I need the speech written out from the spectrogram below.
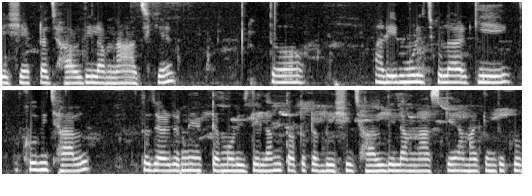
বেশি একটা ঝাল দিলাম না আজকে। তো আর এই মরিচগুলো আর কি খুবই ঝাল। তো যার জন্য একটা মরিচ দিলাম, ততটা বেশি ঝাল দিলাম না আজকে, আমার কিন্তু খুব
